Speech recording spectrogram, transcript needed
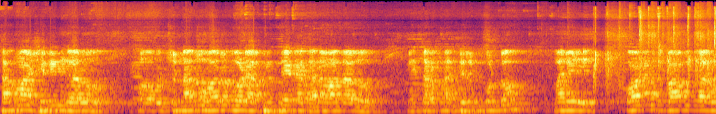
Salma Shareen గారు వచ్చున్నారు. వారు కూడా ప్రత్యేక ధన్యవాదాలు మీ తరఫున తెలుపుకుంటూ మరి కోనంత బాబు గారు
